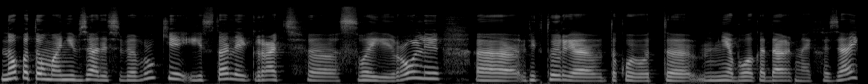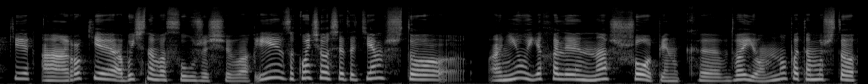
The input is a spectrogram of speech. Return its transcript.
но потом они взяли себя в руки и стали играть э, свои роли. Э, Виктория такой вот э, неблагодарной хозяйки, а Рокки обычного служащего. И закончилось это тем, что они уехали на шопинг вдвоем. Ну, потому что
